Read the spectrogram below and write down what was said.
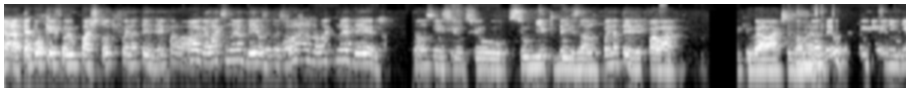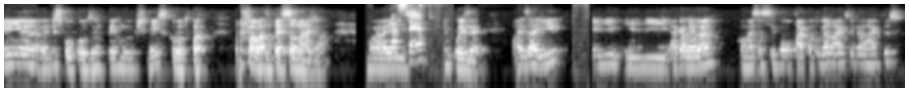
até porque foi o pastor que foi na TV falar, ó, a Galáxia não é Deus. O pessoal, ah, a Galáxia não é Deus. Então, assim, se, o- se, o, se o mito deles lá não foi na TV falar que o Galáxia não era Deus, ninguém, ninguém ia. Desculpa, usei um termo bem escroto para falar do personagem lá. Mas, Tá certo. Pois é. Mas aí ele, ele, a galera começa a se voltar contra o Galactus e o Galactus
